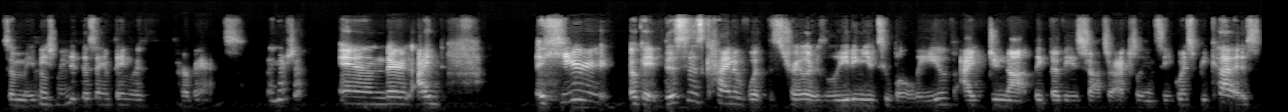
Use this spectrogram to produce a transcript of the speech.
So maybe she did the same thing with her parents and her ship. And there, I here. Okay, this is kind of what this trailer is leading you to believe. I do not think that these shots are actually in sequence because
